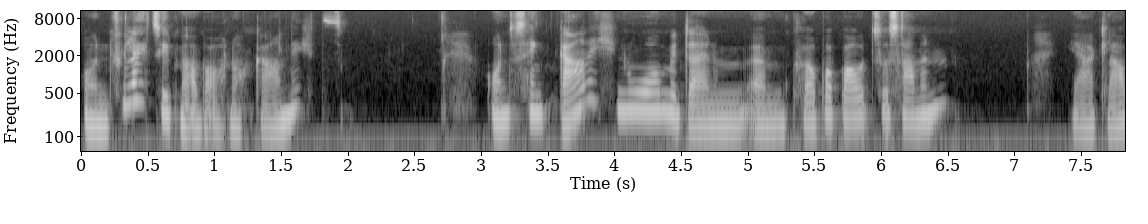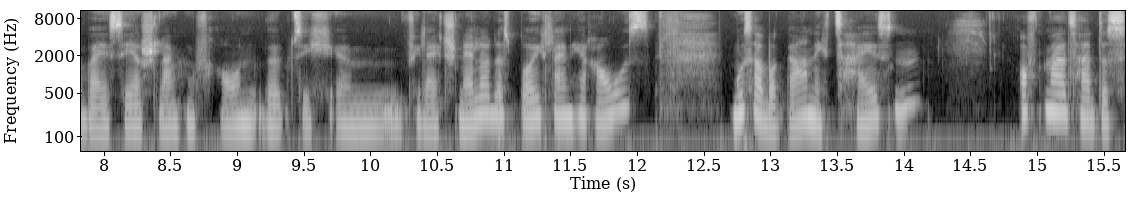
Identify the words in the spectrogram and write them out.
Und vielleicht sieht man aber auch noch gar nichts. Und es hängt gar nicht nur mit deinem ähm, Körperbau zusammen. Ja, klar, bei sehr schlanken Frauen wölbt sich ähm, vielleicht schneller das Bäuchlein heraus, muss aber gar nichts heißen. Oftmals hat es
